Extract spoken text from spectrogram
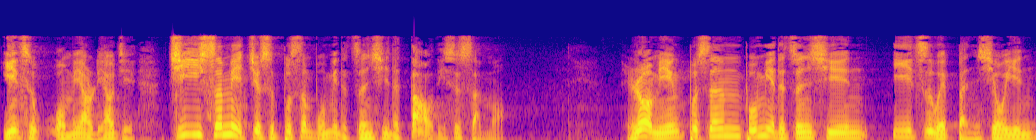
因此我们要了解，即一生灭就是不生不灭的真心的到底是什么？若明不生不灭的真心，依之为本修因，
